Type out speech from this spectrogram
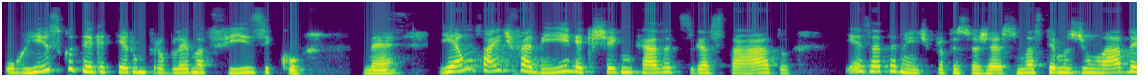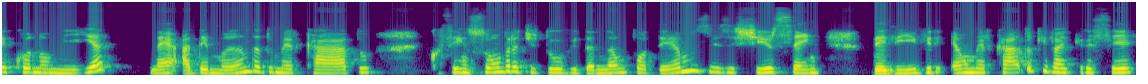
o risco dele ter um problema físico, né? E é um pai de família que chega em casa desgastado, Exatamente, professor Gerson. Nós temos de um lado a economia, né, a demanda do mercado, sem sombra de dúvida, não podemos existir sem delivery. É um mercado que vai crescer,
